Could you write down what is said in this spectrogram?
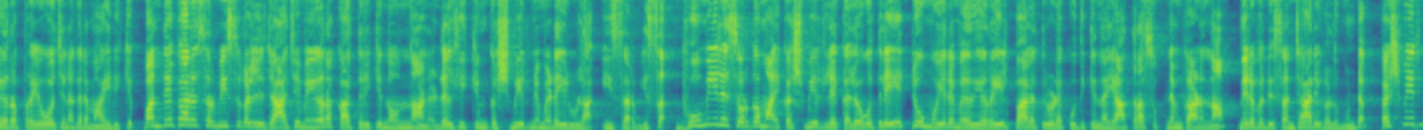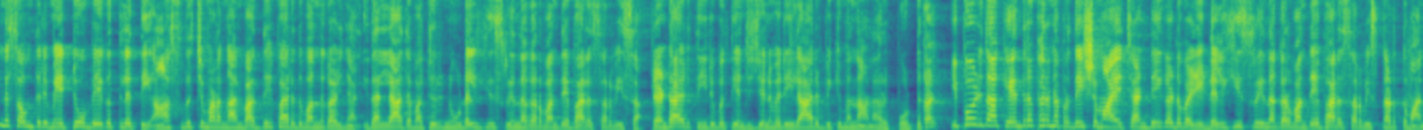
ഏറെ പ്രയോജനകരമായിരിക്കും. വന്ദേഭാരത് സർവീസുകളിൽ രാജ്യം ഏറെ കാത്തിരിക്കുന്ന ഒന്നാണ് ഡൽഹിക്കും കശ്മീരിനും ഇടയിലുള്ള ഈ സർവീസ്. ഭൂമിയിലെ സ്വർഗമായ കശ്മീരിലേക്ക് ലോകത്തിലെ ഏറ്റവും ഉയരമേറിയ റെയിൽ പാലത്തിലൂടെ കുതിക്കുന്ന യാത്രാ സ്വപ്നം കാണുന്ന നിരവധി സഞ്ചാരികളുമുണ്ട്. കശ്മീരിന്റെ സൗന്ദര്യം ഏറ്റവും വേഗത്തിലെത്തി. ആസ്വദിച്ചു മടങ്ങാൻ വന്ദേ ഭാരത് വന്നു കഴിഞ്ഞാൽ ഇതല്ലാതെ മറ്റൊരു ന്യൂഡൽഹി ശ്രീനഗർ വന്ദേ ഭാരത് സർവീസ് രണ്ടായിരത്തി ഇരുപത്തിയഞ്ച് ജനുവരിയിൽ ആരംഭിക്കുമെന്നാണ് റിപ്പോർട്ടുകൾ. ഇപ്പോഴിതാ കേന്ദ്രഭരണ പ്രദേശമായ ചണ്ഡീഗഡ് വഴി ഡൽഹി ശ്രീനഗർ വന്ദേ ഭാരത് സർവീസ് നടത്തുവാൻ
